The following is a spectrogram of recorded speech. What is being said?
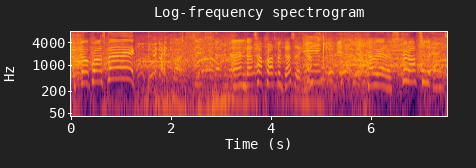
Let's go, prospect. And that's how prospect does it, you know? Now we gotta skirt off to the ends.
